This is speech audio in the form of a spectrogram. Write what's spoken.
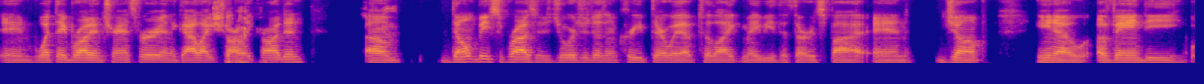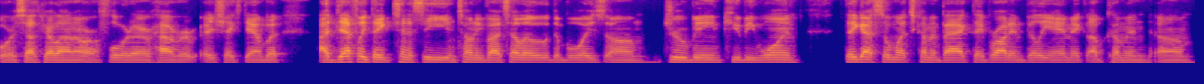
and what they brought in transfer and a guy like Charlie Condon. Um, don't be surprised if Georgia doesn't creep their way up to like maybe the third spot and jump, you know, a Vandy or South Carolina or Florida or however it shakes down. But I definitely think Tennessee and Tony Vitello, the boys, um, Drew Beam, QB one, they got so much coming back. They brought in Billy Amick, upcoming, um,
